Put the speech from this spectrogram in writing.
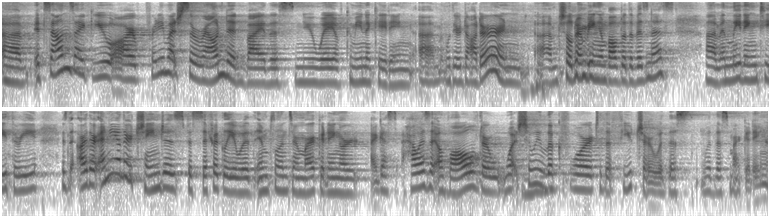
Um, it sounds like you are pretty much surrounded by this new way of communicating um, with your daughter and um, children being involved with the business um, and leading T3. Is are there any other changes specifically with influencer marketing, or I guess how has it evolved, or what should we look for to the future with this with this marketing?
